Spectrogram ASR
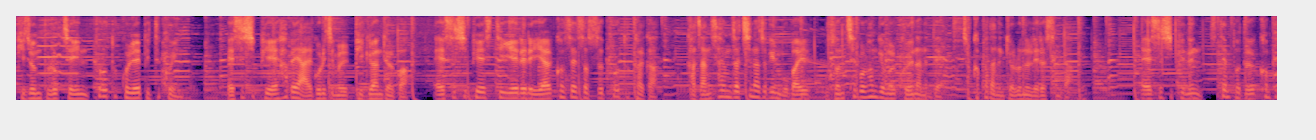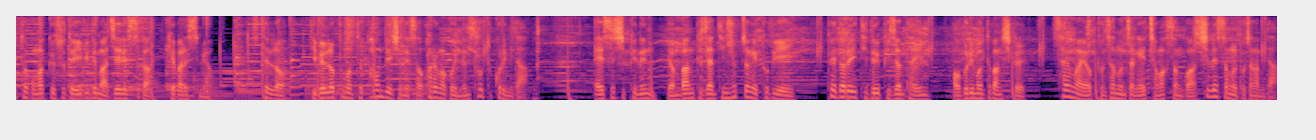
기존 블록체인 프로토콜의 비트코인, SCP의 합의 알고리즘을 비교한 결과 SCP-STLLAR 컨센서스 프로토콜과 가장 사용자 친화적인 모바일 무선 채굴 환경을 구현하는 데 적합하다는 결론을 내렸습니다. SCP는 스탠퍼드 컴퓨터공학 교수 데이비드 마제레스가 개발했으며 스텔러 디벨로프먼트 파운데이션에서 활용하고 있는 프로토콜입니다. SCP는 연방 비잔틴 협정 FBA 페더레이티드 비전타임 어그리먼트 방식을 사용하여 분산 원장의 정확성과 신뢰성을 보장합니다.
